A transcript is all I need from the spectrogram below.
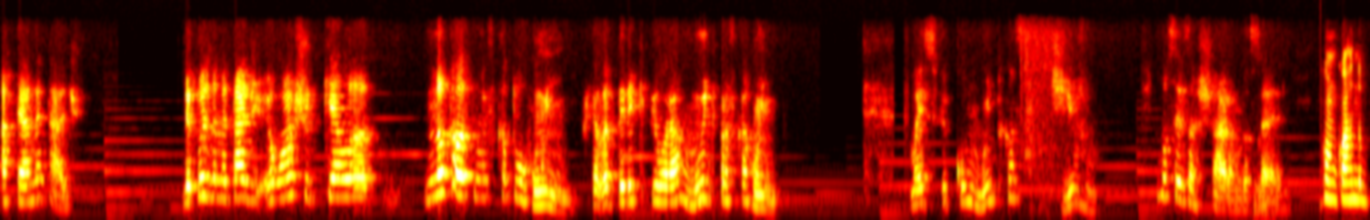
até a metade. Depois da metade, eu acho que ela. Não que ela tenha ficado ruim, porque ela teria que piorar muito para ficar ruim mas ficou muito cansativo. O que vocês acharam da série? Concordo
